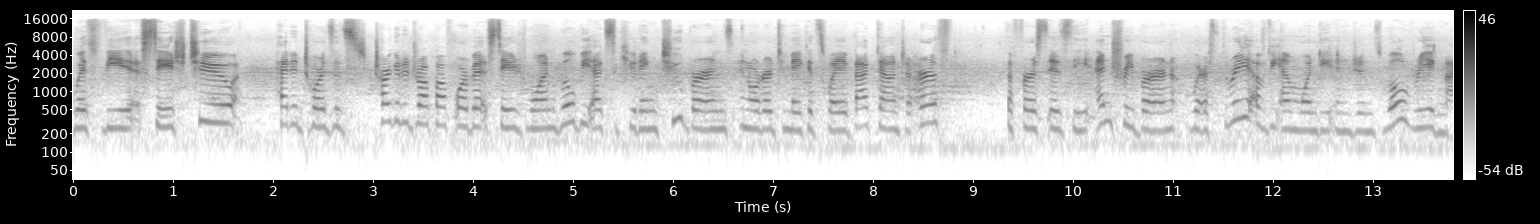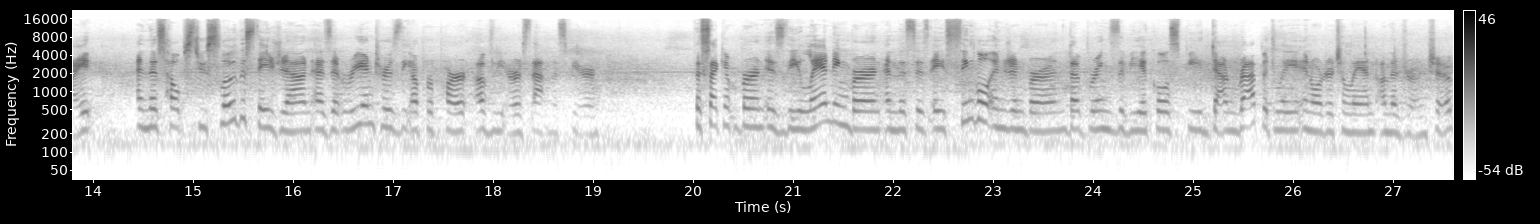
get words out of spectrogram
with the stage two headed towards its targeted drop off orbit, stage one will be executing two burns in order to make its way back down to Earth. The first is the entry burn, where three of the M1D engines will reignite, and this helps to slow the stage down as it re enters the upper part of the Earth's atmosphere. The second burn is the landing burn, and this is a single engine burn that brings the vehicle speed down rapidly in order to land on the drone ship.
